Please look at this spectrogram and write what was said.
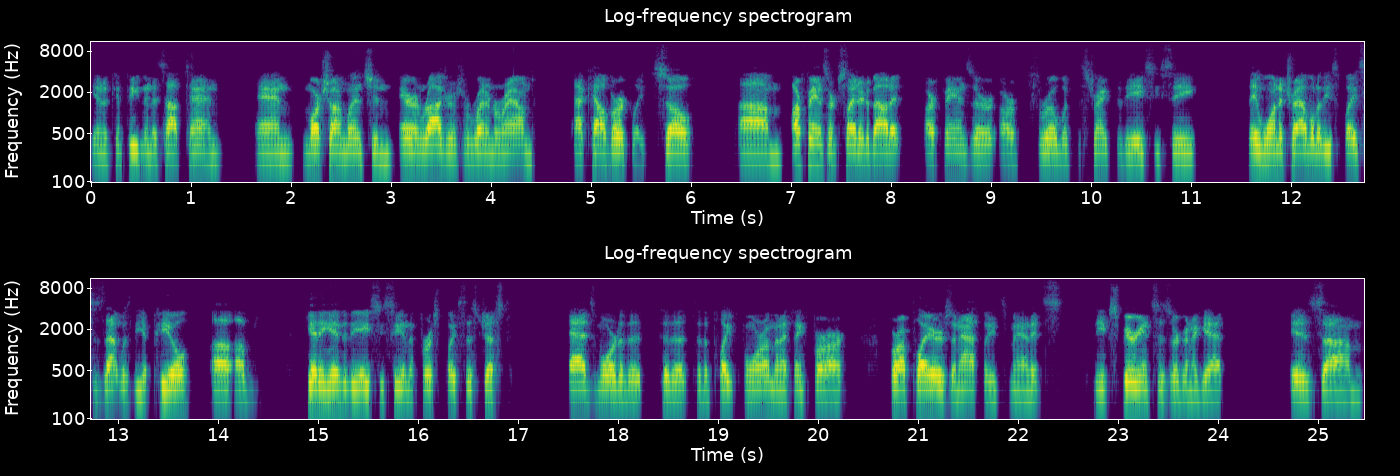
you know, competing in the top ten, and Marshawn Lynch and Aaron Rodgers were running around at Cal Berkeley. So um, our fans are excited about it. Our fans are are thrilled with the strength of the ACC. They want to travel to these places. That was the appeal uh, of getting into the ACC in the first place. This just adds more to the to the to the plate for them. And I think for our for our players and athletes, man, it's the experiences they're going to get is um,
